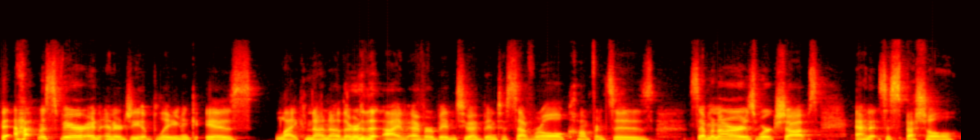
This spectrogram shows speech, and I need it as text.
The atmosphere and energy at Blink is like none other that I've ever been to. I've been to several conferences, seminars, workshops, and it's a special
